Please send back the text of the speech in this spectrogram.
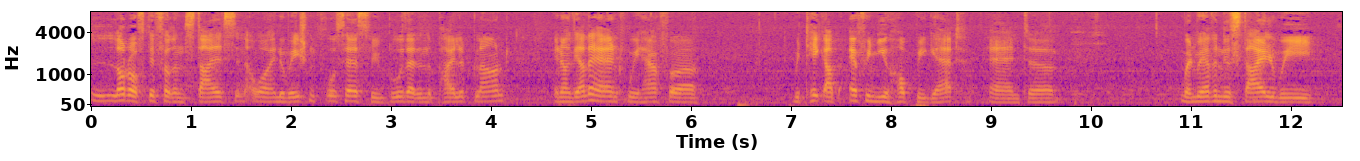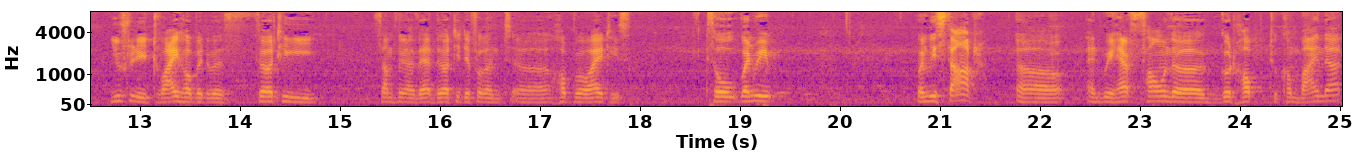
lot of different styles in our innovation process. We do that in the pilot plant, and on the other hand, we have uh, we take up every new hop we get, and uh, when we have a new style, we usually dry hop it with 30 something like that, 30 different uh, hop varieties. So when we when we start uh, and we have found a good hop to combine that,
